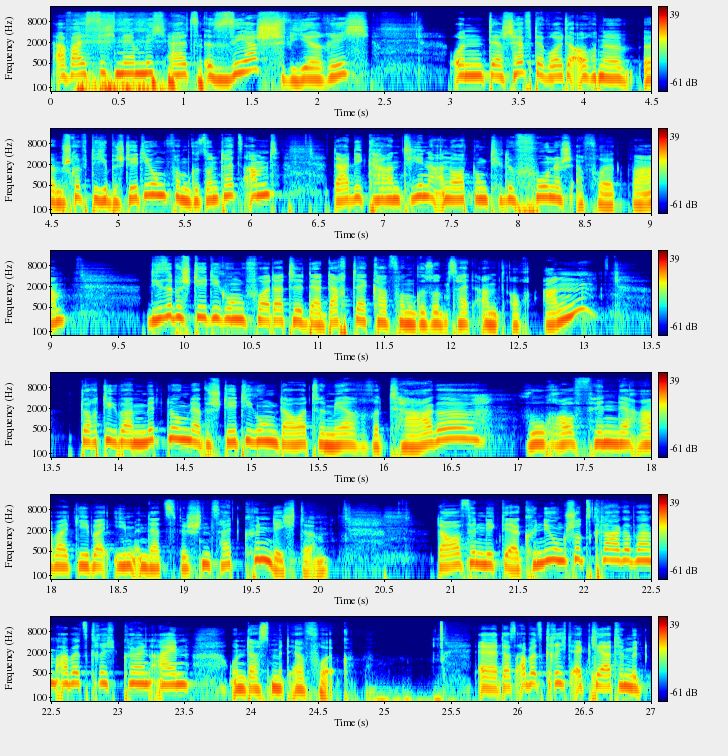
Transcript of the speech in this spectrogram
Er weiß sich nämlich als sehr schwierig. Und der Chef, der wollte auch eine äh, schriftliche Bestätigung vom Gesundheitsamt, da die Quarantäneanordnung telefonisch erfolgt war. Diese Bestätigung forderte der Dachdecker vom Gesundheitsamt auch an. Doch die Übermittlung der Bestätigung dauerte mehrere Tage woraufhin der Arbeitgeber ihm in der Zwischenzeit kündigte. Daraufhin legte er Kündigungsschutzklage beim Arbeitsgericht Köln ein und das mit Erfolg. Äh, das Arbeitsgericht erklärte mit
